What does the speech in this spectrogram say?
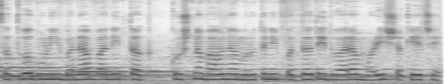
સત્વગુણી બનાવવાની તક કૃષ્ણ ભાવના મૃતની પદ્ધતિ દ્વારા મળી શકે છે.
